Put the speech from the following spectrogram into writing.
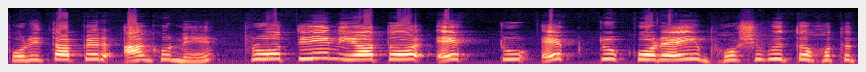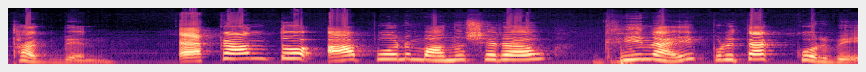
পরিতাপের আগুনে প্রতিনিয়ত একটু একটু করেই ভসীভূত হতে থাকবেন। একান্ত আপন মানুষেরাও ঘৃণায় পরিত্যাগ করবে।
